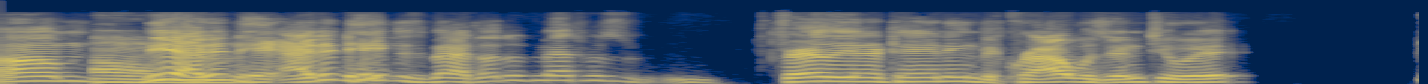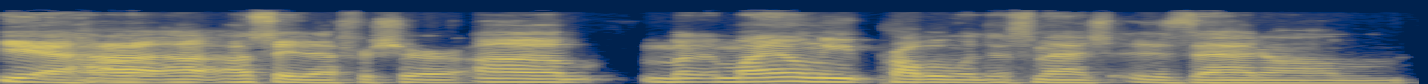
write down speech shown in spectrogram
Um, um yeah, I didn't hate, I didn't hate this match. I thought this match was fairly entertaining. The crowd was into it. Yeah, um, I, will say that for sure. Um, my, my, only problem with this match is that um,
